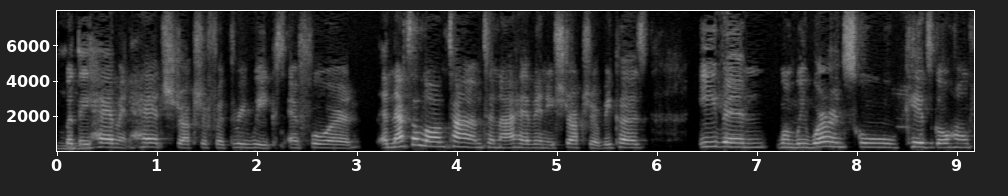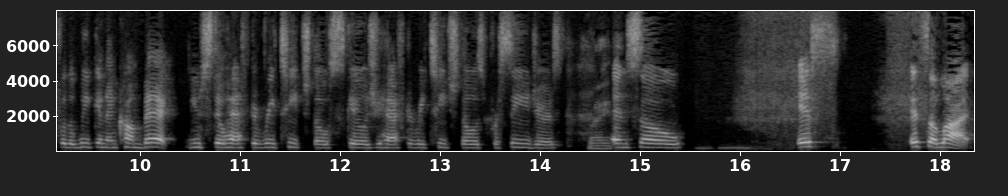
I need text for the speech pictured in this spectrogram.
mm-hmm. but they mm-hmm. haven't had structure for three weeks and for and that's a long time to not have any structure because even when we were in school kids go home for the weekend and come back you still have to reteach those skills you have to reteach those procedures right. and so it's it's a lot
